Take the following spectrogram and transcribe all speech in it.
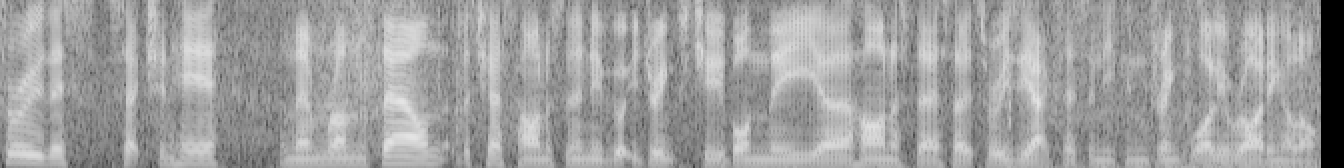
through this section here and then runs down the chest harness and then you've got your drinks tube on the uh, harness there so it's for easy access and you can drink while you're riding along.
